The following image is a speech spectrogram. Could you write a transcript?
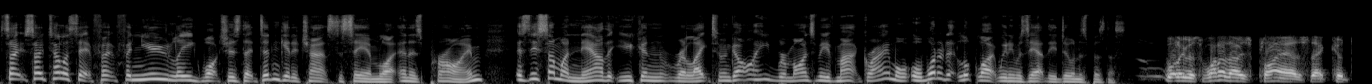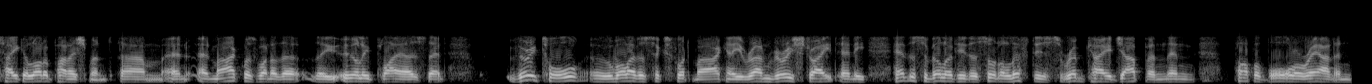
So, so tell us that for, for new league watchers that didn't get a chance to see him like in his prime, is there someone now that you can relate to and go, oh, he reminds me of Mark Graham, or, or what did it look like when he was out there doing his business? Well, he was one of those players that could take a lot of punishment, um, and and Mark was one of the the early players that very tall, uh, well over six foot mark, and he ran very straight, and he had this ability to sort of lift his rib cage up and then pop a ball around. And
